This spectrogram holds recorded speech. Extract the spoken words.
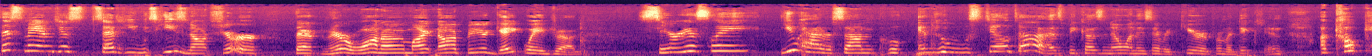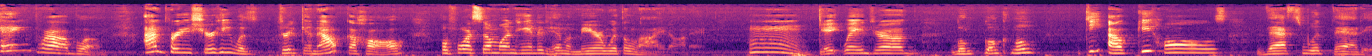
This man just said he was he's not sure that marijuana might not be a gateway drug. Seriously? You had a son who and who still does because no one is ever cured from addiction, a cocaine problem. I'm pretty sure he was drinking alcohol before someone handed him a mirror with a line on it. Hmm, gateway drug, lunk lunk lunk, the alcohols. That's what that is.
